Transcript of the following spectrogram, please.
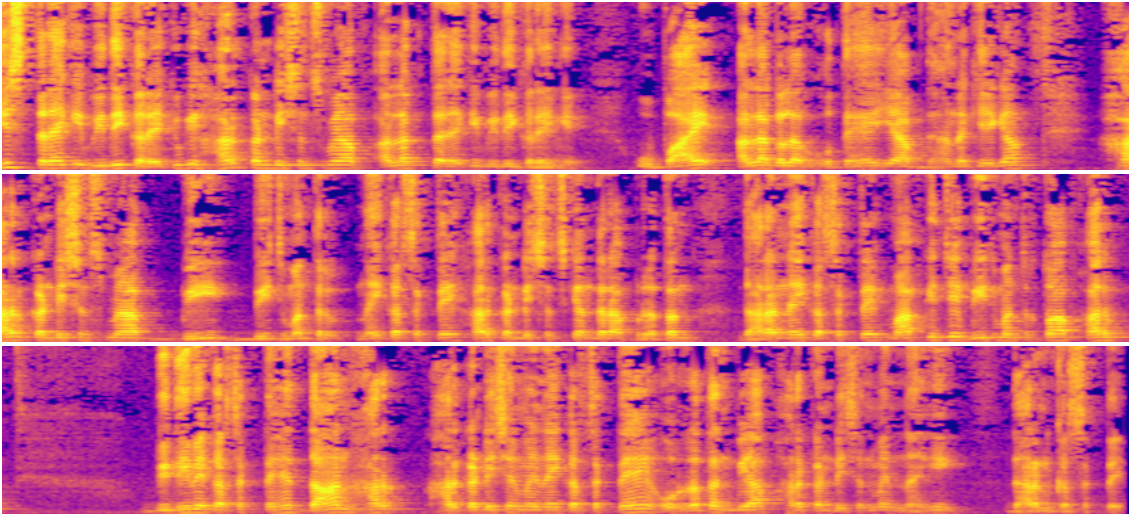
किस तरह की विधि करें? क्योंकि हर कंडीशंस में आप अलग तरह की विधि करेंगे। उपाय अलग अलग होते हैं, ये आप ध्यान रखिएगा। हर कंडीशंस में आप बी, बीज मंत्र नहीं कर सकते हर कंडीशंस के अंदर आप रतन धारण नहीं कर सकते। माफ़ कीजिए बीज मंत्र तो आप हर विधि में कर सकते हैं दान हर हर कंडीशन में नहीं कर सकते हैं और रतन भी आप हर कंडीशन में नहीं धारण कर सकते।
